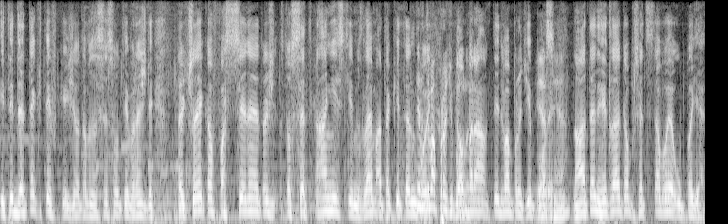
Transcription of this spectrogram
i ty detektivky, že jo, tam zase jsou ty vraždy, tak člověka fascinuje to, to setkání s tím zlem a taky ten Ty boj, dva dobrá, ty dva protipóly. Jasně. No a ten Hitler to představuje úplně.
